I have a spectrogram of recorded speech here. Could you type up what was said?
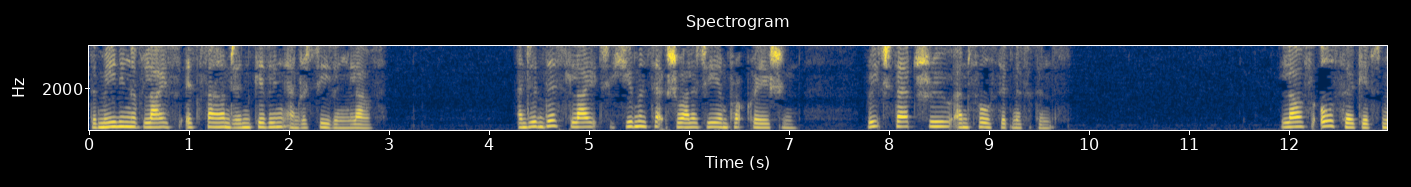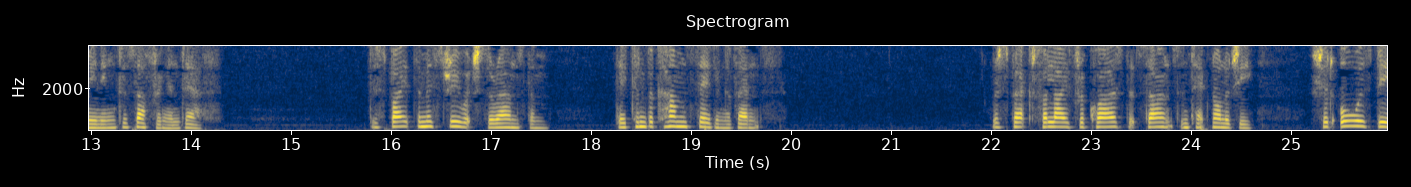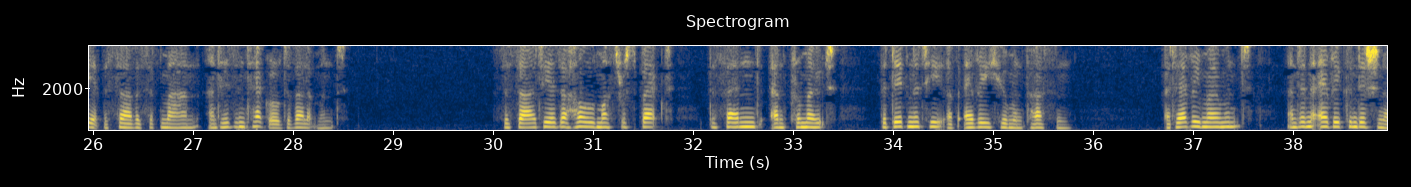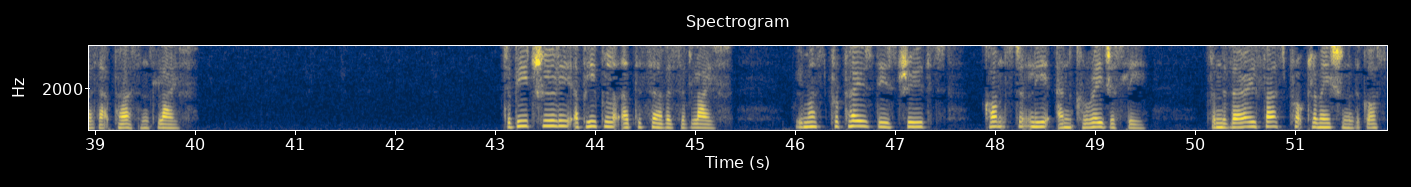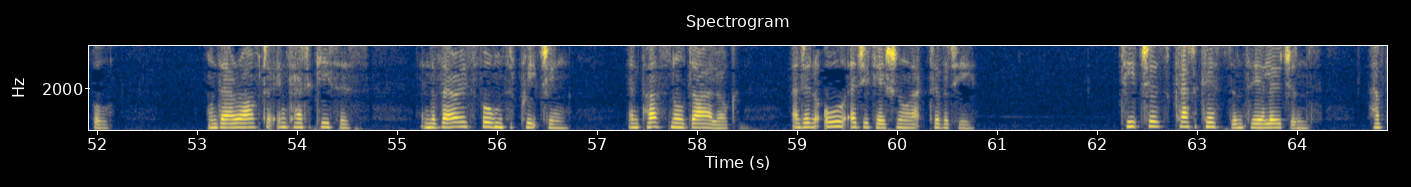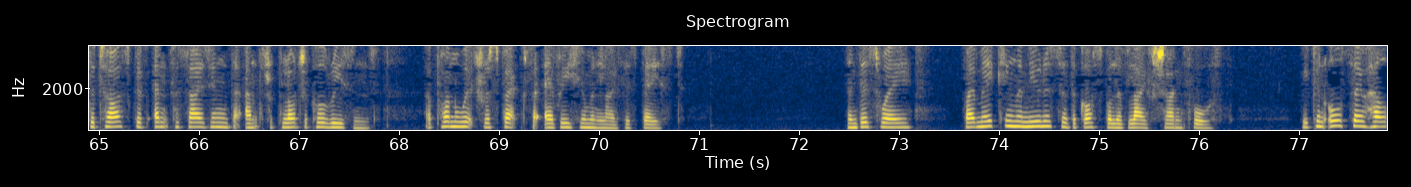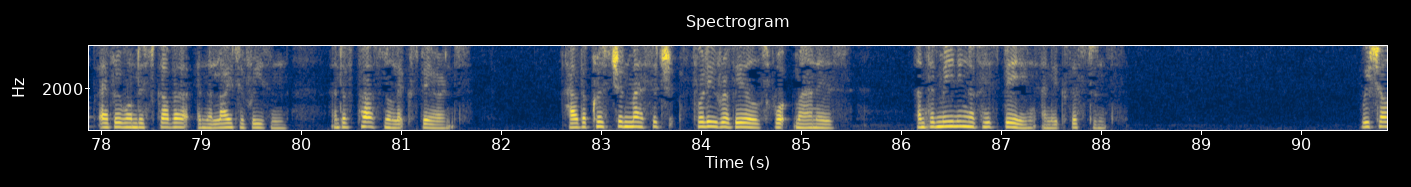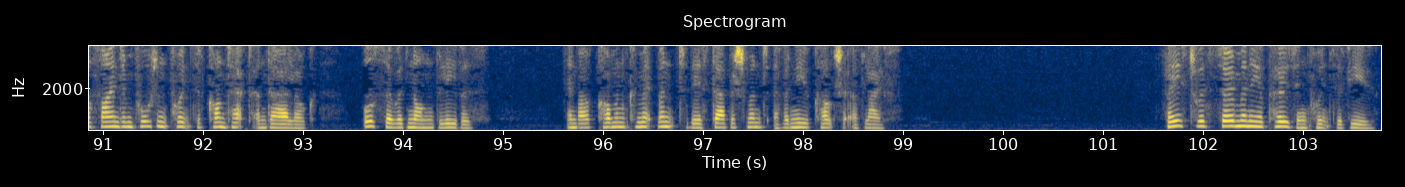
The meaning of life is found in giving and receiving love. And in this light, human sexuality and procreation reach their true and full significance. Love also gives meaning to suffering and death. Despite the mystery which surrounds them, they can become saving events Respect for life requires that science and technology should always be at the service of man and his integral development. Society as a whole must respect, defend, and promote the dignity of every human person, at every moment and in every condition of that person's life. To be truly a people at the service of life, we must propose these truths constantly and courageously from the very first proclamation of the Gospel, and thereafter in catechesis, in the various forms of preaching, in personal dialogue, and in all educational activity. Teachers, catechists, and theologians have the task of emphasizing the anthropological reasons upon which respect for every human life is based. In this way, by making the newness of the gospel of life shine forth, we can also help everyone discover in the light of reason and of personal experience how the Christian message fully reveals what man is and the meaning of his being and existence. We shall find important points of contact and dialogue also with non believers in our common commitment to the establishment of a new culture of life. Faced with so many opposing points of view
